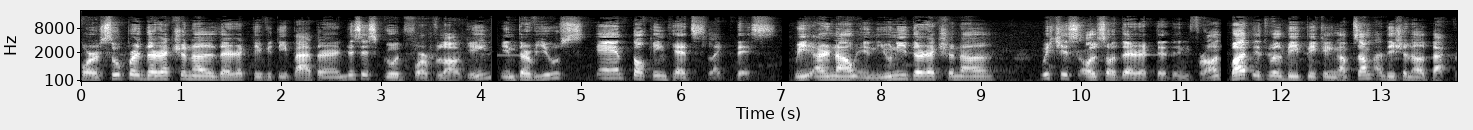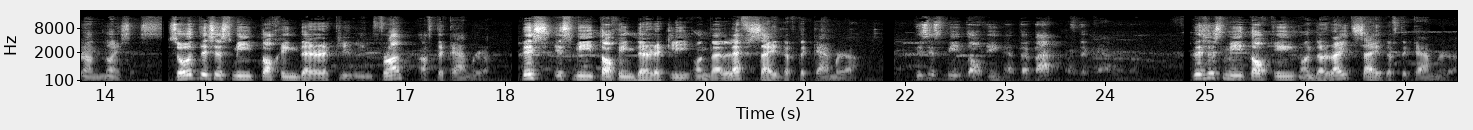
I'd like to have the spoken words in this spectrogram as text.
For super directional directivity pattern, this is good for vlogging, interviews, and talking heads like this. We are now in unidirectional, which is also directed in front, but it will be picking up some additional background noises. So this is me talking directly in front of the camera. This is me talking directly on the left side of the camera. This is me talking at the back of the camera. This is me talking on the right side of the camera.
